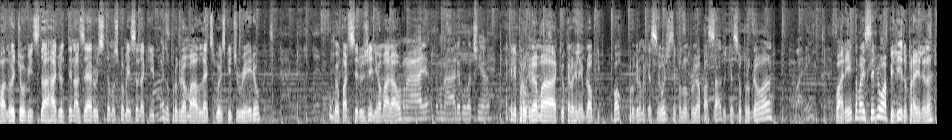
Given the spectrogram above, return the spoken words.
Boa noite, ouvintes da Rádio Antena Zero. Estamos começando aqui mais um programa Let's Go Skate Radio com meu parceiro Genil Amaral. Tamo na área, tamo na área, bolotinha. Aquele programa que eu quero relembrar, que, qual programa que ia ser hoje? Você falou no programa passado que ia ser o programa 40? 40, mas teve um apelido pra ele, né?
